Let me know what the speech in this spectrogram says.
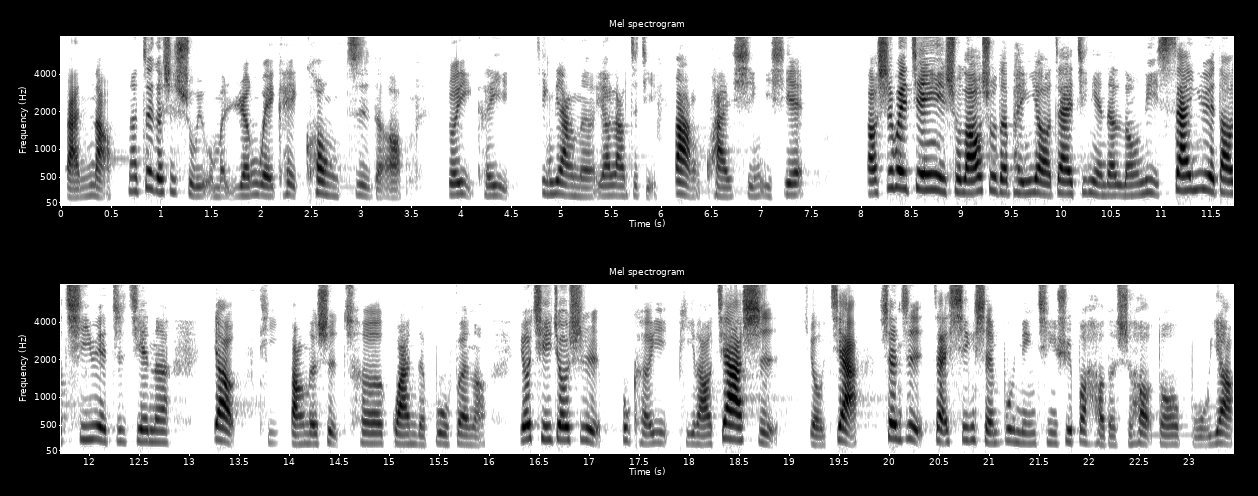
烦恼。那这个是属于我们人为可以控制的哦，所以可以尽量呢，要让自己放宽心一些。老师会建议属老鼠的朋友，在今年的农历三月到七月之间呢，要提防的是车关的部分哦，尤其就是不可以疲劳驾驶。酒驾，甚至在心神不宁、情绪不好的时候，都不要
